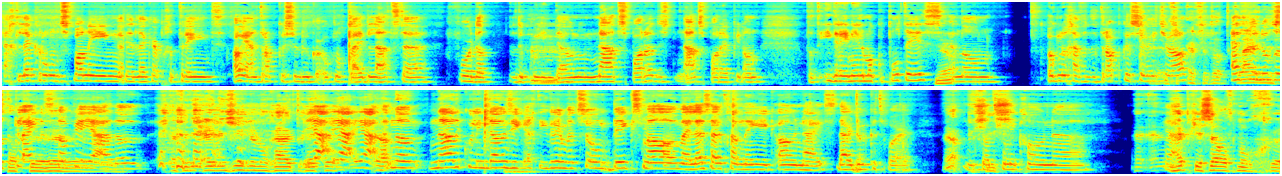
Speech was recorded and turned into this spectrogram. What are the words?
echt lekkere ontspanning, lekker hebt getraind. Oh ja, een trapkussen doe ik er ook nog bij de laatste, voordat we de cooling down doen, na het sparren. Dus na het sparren heb je dan dat iedereen helemaal kapot is. Ja. En dan ook nog even de trapkussen, weet je wel. Even dat Even kleine nog dat stapje, kleine stapje, eh, ja. Dan, Even die energie er nog uittrekken. ja, ja, ja, En dan na de cooling down zie ik echt iedereen met zo'n big smile mijn les uitgaan. denk ik, oh nice, daar doe ik het voor. Ja, Dus dat vind ik gewoon... eh, En ja. heb je zelf nog eh,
